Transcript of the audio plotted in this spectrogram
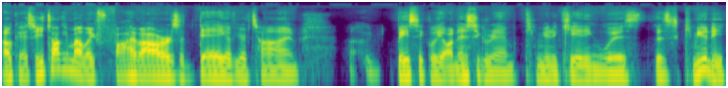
Okay. So you're talking about like five hours a day of your time basically on Instagram communicating with this community.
